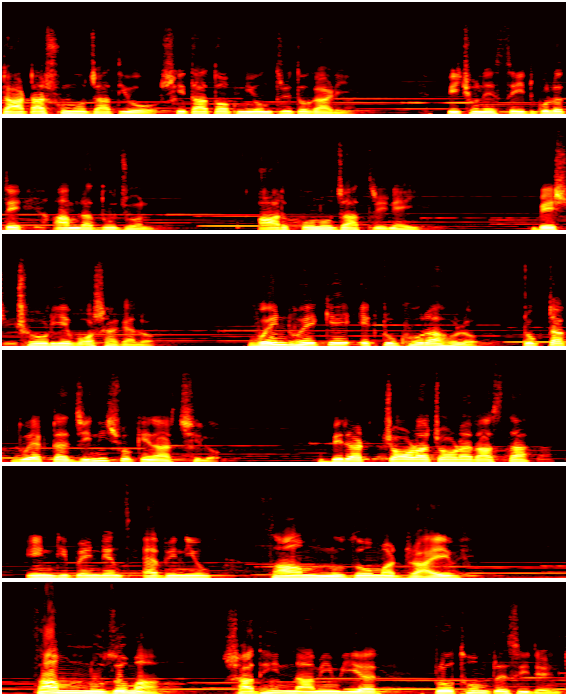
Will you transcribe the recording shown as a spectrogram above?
টাটা সুমো জাতীয় শীতাতপ নিয়ন্ত্রিত গাড়ি। পিছনে সিটগুলোতে আমরা দুজন। আর কোনো যাত্রী নেই। বেশ ছড়িয়ে বসা গেল। ওয়েন্ডওয়েকে একটু ঘোরা হলো। টুকটাক দু একটা জিনিসও কেনার ছিল। বিরাট চওড়া চওড়া রাস্তা, Independence Avenue, Sam Nujoma Drive Sam Nujoma, স্বাধীন নামিবিয়ার প্রথম প্রেসিডেন্ট।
